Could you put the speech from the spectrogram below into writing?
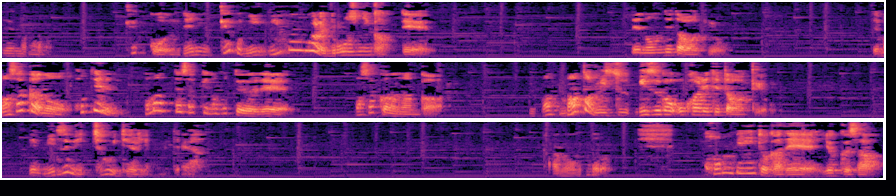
で、まあ、結構ね、結構 2, 2本ぐらい同時に買って、で、飲んでたわけよ。で、まさかの、ホテル、泊まった先のホテルで、まさかのなんか、ま、また水、水が置かれてたわけよ。え、水めっちゃ置いてあるやん、みたいな。あの、なんだろう。コンビニとかでよくさ、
